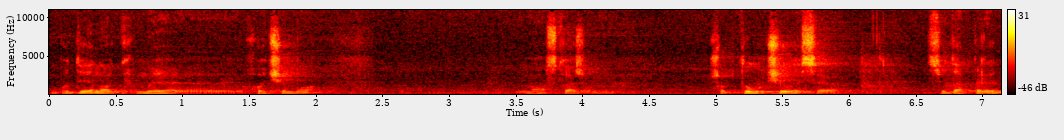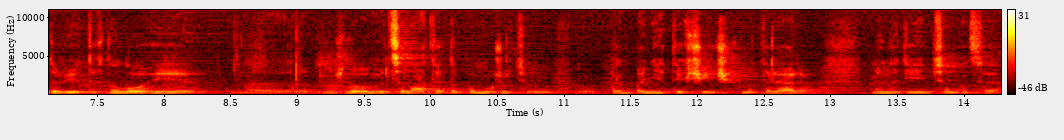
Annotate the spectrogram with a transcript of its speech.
будинок. Ми е, хочемо, ну, скажімо, щоб долучилися сюди передові технології, е, можливо, меценати допоможуть у придбанні тих чи інших матеріалів. Ми надіємося на це.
